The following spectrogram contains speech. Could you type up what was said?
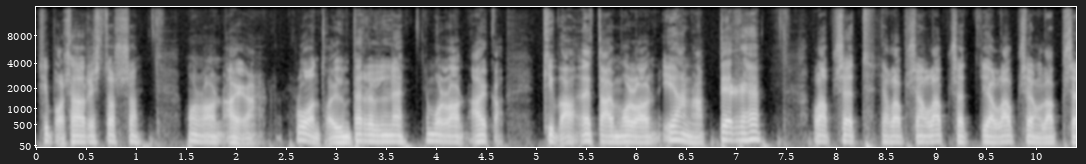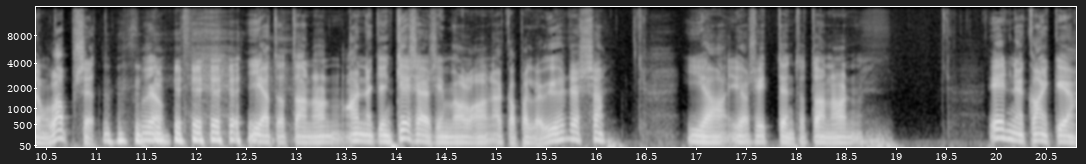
Siposaaristossa. Mulla on aika luonto ympärillinen ja mulla on aika kiva, tai mulla on ihana perhe, lapset ja lapsen lapset ja lapsen lapsen lapset. ja, ja tota, no, ainakin kesäisin me ollaan aika paljon yhdessä. Ja, ja sitten tota, no, ennen kaikkea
